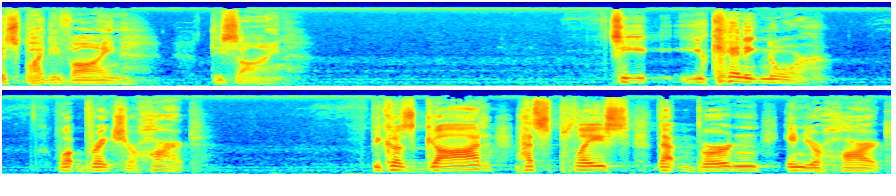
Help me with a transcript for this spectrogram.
it's by divine design. See, you can't ignore what breaks your heart because God has placed that burden in your heart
